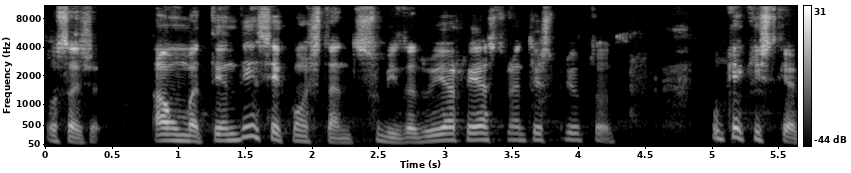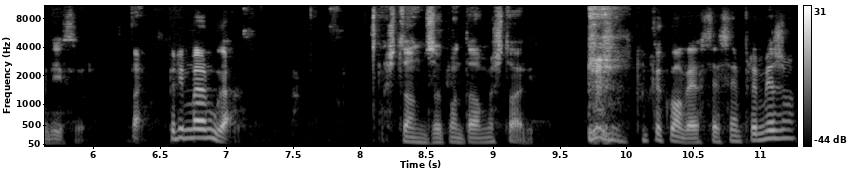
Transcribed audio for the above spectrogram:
Ou seja, há uma tendência constante de subida do IRS durante este período todo. O que é que isto quer dizer? Bem, em primeiro lugar, estão-nos a contar uma história. Porque a conversa é sempre a mesma.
